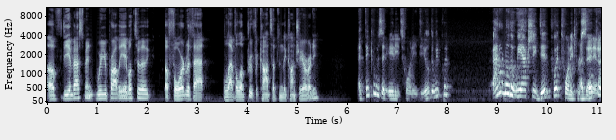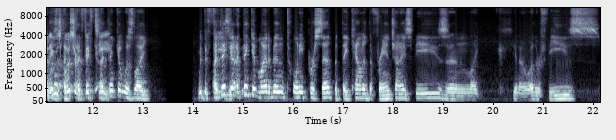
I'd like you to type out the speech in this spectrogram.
of the investment were you probably able to afford with that level of proof of concept in the country already? i think it was an 80-20 deal did we put i don't know that we actually did put 20% in i think it was closer I to think- 15 I think it was like with the fees I think it, I think it might have been twenty percent, but they counted the franchise fees and like you know other fees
